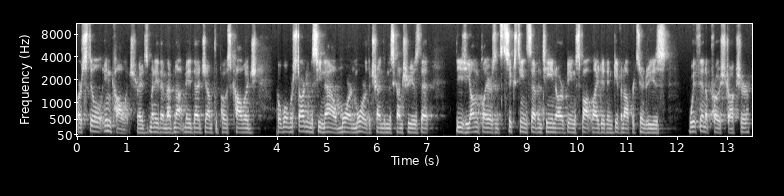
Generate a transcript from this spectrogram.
are still in college, right? As many of them have not made that jump to post college. But what we're starting to see now more and more, the trend in this country is that these young players at 16, 17 are being spotlighted and given opportunities within a pro structure,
